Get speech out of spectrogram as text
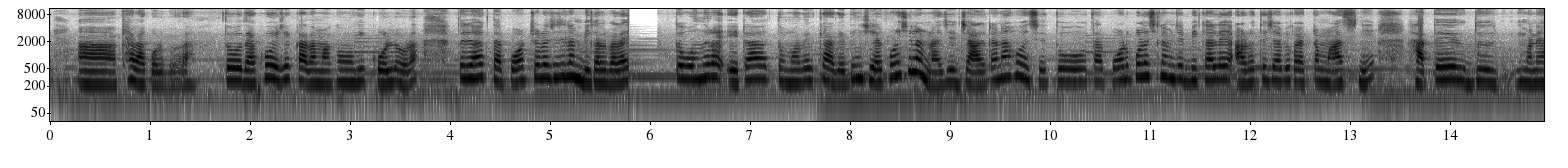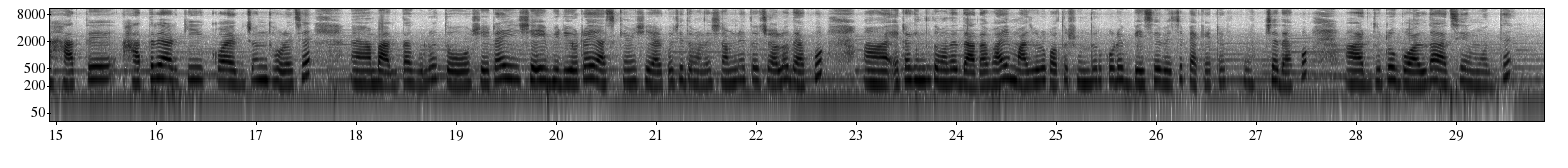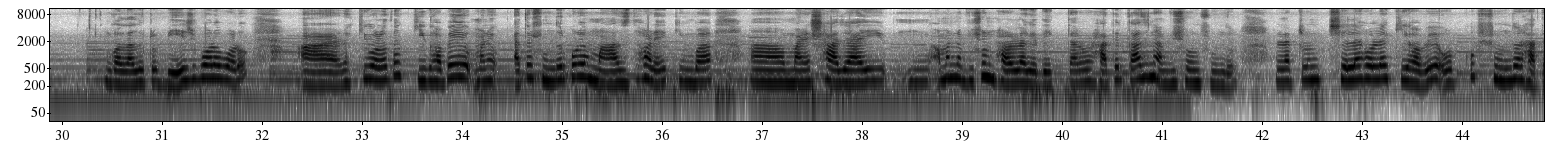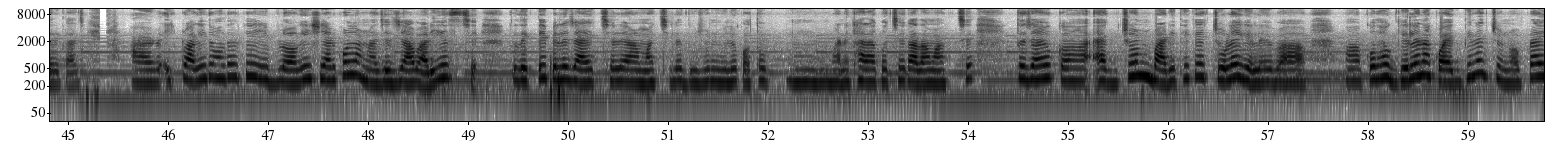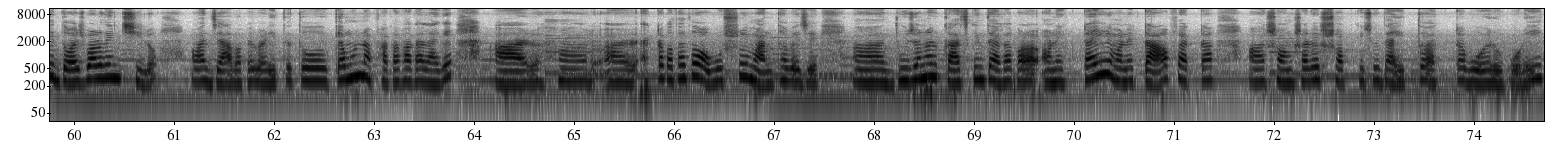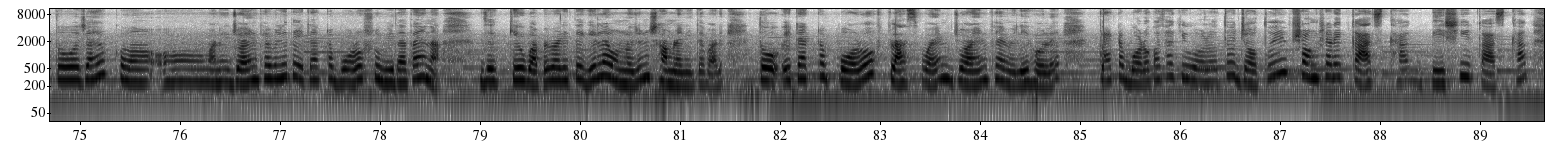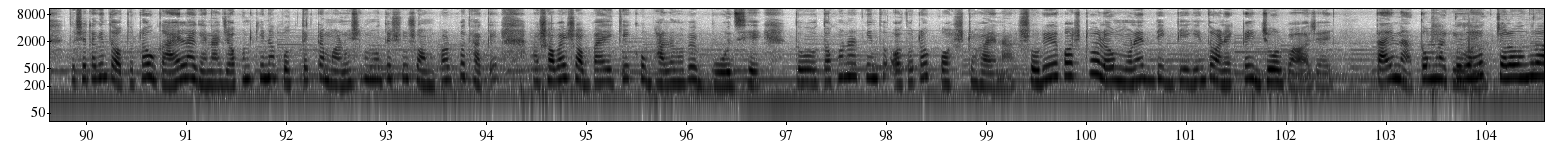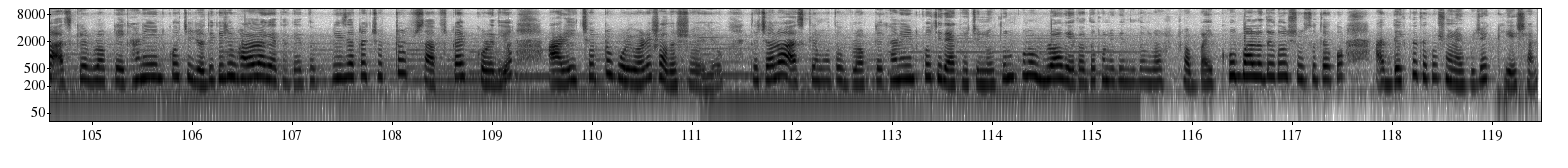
খেলা করবে ওরা। তো দেখো ওই যে কাদা মাখামাখি করল ওরা। তো যাই হোক, তারপর চলে এসেছিলাম বিকালবেলায়। তো বন্ধুরা, এটা তোমাদেরকে আগের দিন শেয়ার করেছিলাম না যে জালটা না হয়েছে, তো তারপর বলেছিলাম যে বিকালে আড়তে যাবে কয়েকটা মাছ নিয়ে। হাতে মানে হাতে হাতে আর কি কয়েকজন ধরেছে বাগদাগুলো। তো সেটাই, সেই ভিডিওটাই আজকে আমি শেয়ার করছি তোমাদের সামনে। তো চলো দেখো এটা কিন্তু তোমাদের দাদা ভাই মাছগুলো কত সুন্দর করে বেছে বেছে প্যাকেটে ফুটছে দেখো। আর দুটো গলদা আছে এর মধ্যে। গলা দুটো বেশ বড় বড়। আর কি বলতো, কীভাবে মানে এত সুন্দর করে মাছ ধরে কিংবা মানে সাজাই আমার না ভীষণ ভালো লাগে দেখতে। আর ওর হাতের কাজ না ভীষণ সুন্দর। মানে একজন ছেলে হলে কি হবে? ওর খুব সুন্দর হাতের কাজ। আর একটু আগেই তোমাদেরকে এই ব্লগেই শেয়ার করলাম না যে যা বাড়ি এসছে, তো দেখতেই পেলে জায়ের ছেলে আর আমার ছেলে দুজন মিলে কত মানে খেলা করছে, কাদা মাখছে। তো যাই হোক একজন বাড়ি থেকে চলে গেলে বা কোথাও গেলে না কয়েকদিনের জন্য, প্রায় দশ বারো দিন ছিল আমার যা বাপের বাড়িতে। তো কেমন না ফাঁকা ফাঁকা লাগে। আর আর একটা কথা তো অবশ্যই মানতে হবে যে দুজনের কাজ কিন্তু একা করা অনেকটাই মানে টাফ একটা সংসারের সব কিছু দায়িত্ব একটা বইয়ের উপরেই। তো যাই হোক মানে জয়েন্ট ফ্যামিলিতে এটা একটা বড় সুবিধা, তাই না? যে কেউ বাপের বাড়িতে গেলে অন্যজন সামলে নিতে পারে। তো এটা একটা বড় প্লাস পয়েন্ট জয়েন্ট ফ্যামিলি হলে। তো একটা বড় কথা কি বলো তো যতই সংসারে কাজ থাক, বেশি কাজ থাক, তো সেটা কিন্তু অতটাও গায়ে লাগে না। যখন কিনা প্রত্যেকটা মানুষের মধ্যে সুসম্পর্ক থাকে, আর সবাই সবাইকে খুব ভালোভাবে বোঝে, তো তখন আর কিন্তু অতটাও কষ্ট হয় না। শরীরে কষ্ট হলেও মনের দিক দিয়ে কিন্তু অনেকটাই জোর পাওয়া যায়। তাই না? তোমরা কি যাই হোক চলো বন্ধুরা আজকের ব্লগটা এখানে এন্ড করছি। যদি কিছু ভালো লাগে থাকে তো প্লিজ একটা ছোট্ট সাবস্ক্রাইব করে দিও আর এই ছোট্ট পরিবারের সদস্য হয়ে যাও। তো চলো আজকের মতো ব্লগটা এখানে এন্ড করছি। দেখা হচ্ছে নতুন কোনো ব্লগে ততক্ষণে কিন্তু তোমরা সবাই খুব ভালো থেকো সুস্থ থেকো আর দেখতে থেকো সোনাই পূজা ক্রিয়েশন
